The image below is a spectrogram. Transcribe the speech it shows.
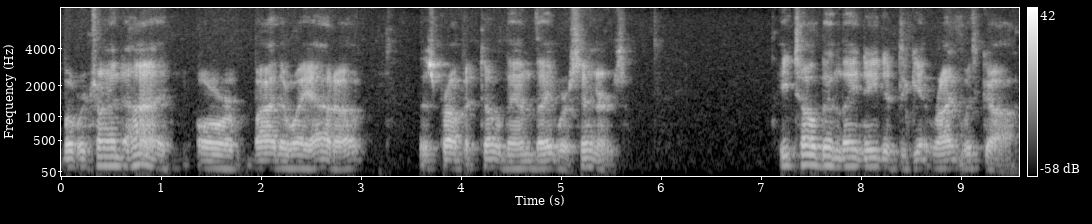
but were trying to hide or buy their way out of. This prophet told them they were sinners. He told them they needed to get right with God.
